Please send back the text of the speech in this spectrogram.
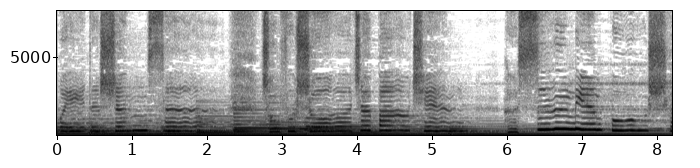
悔的神色。和思念不舍。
